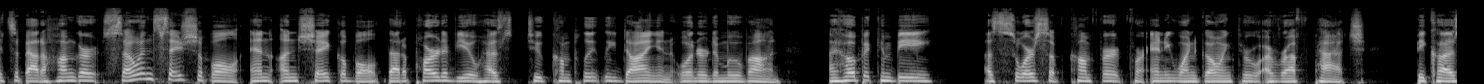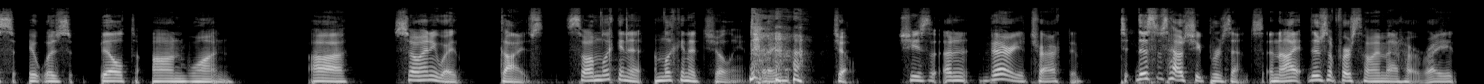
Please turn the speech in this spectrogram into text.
It's about a hunger so insatiable and unshakable that a part of you has to completely die in order to move on. I hope it can be a source of comfort for anyone going through a rough patch because it was built on one. Uh, so anyway, guys, so I'm looking at, I'm looking at Jillian, right? Jill. She's a very attractive. This is how she presents. And I, this is the first time I met her, right?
